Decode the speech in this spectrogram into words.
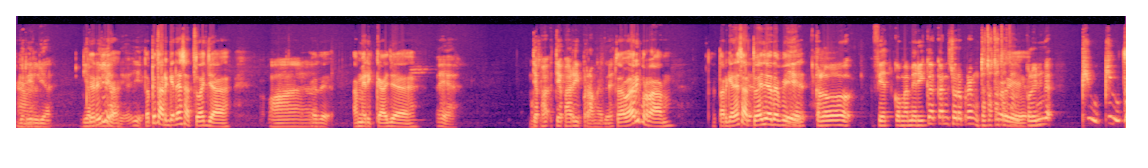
Gerilya. Diam-diam Gerilya? ya? Iya. Tapi targetnya satu aja. Wah. Ada Amerika aja. Iya. Tiap tiap hari perang itu ya. Setiap hari perang. Targetnya satu aja tapi. Iya, kalau Vietcong Amerika kan suara perang. Oh, iya. Kalau ini enggak piu piu.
